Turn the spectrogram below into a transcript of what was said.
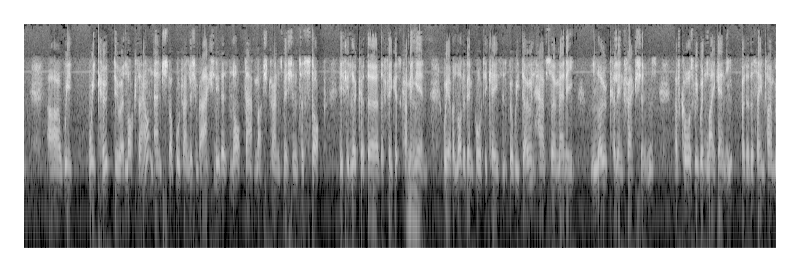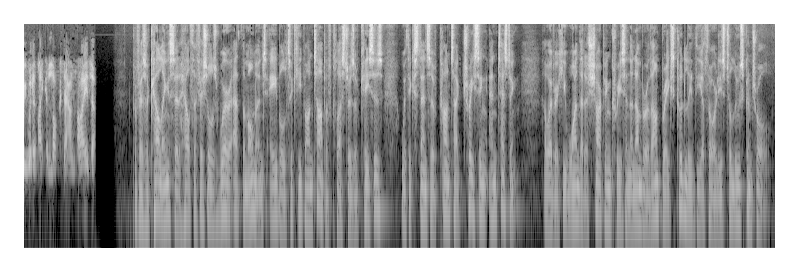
Uh, we we could do a lockdown and stop all transmission, but actually there's not that much transmission to stop. If you look at the, the figures coming yeah. in, we have a lot of imported cases, but we don't have so many local infections. Of course, we wouldn't like any, but at the same time, we wouldn't like a lockdown either. Professor Cowling said health officials were at the moment able to keep on top of clusters of cases with extensive contact tracing and testing. However, he warned that a sharp increase in the number of outbreaks could lead the authorities to lose control.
